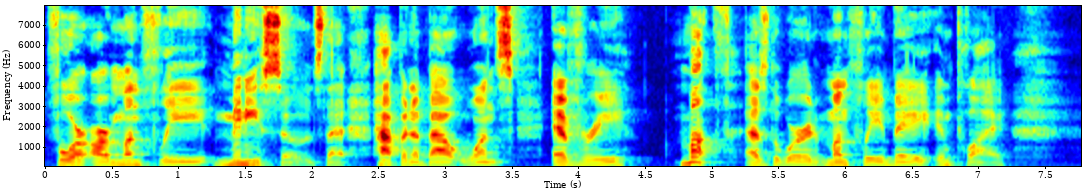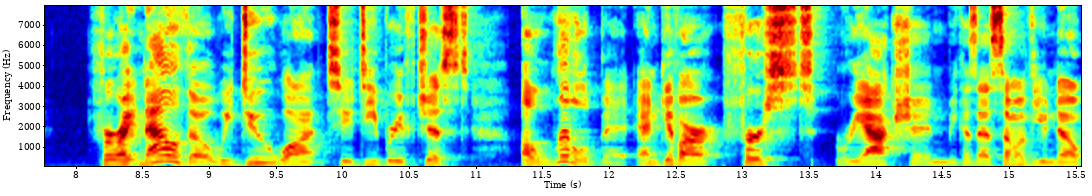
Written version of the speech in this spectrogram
for our monthly mini-sodes that happen about once every month, as the word monthly may imply. For right now, though, we do want to debrief just a little bit and give our first reaction because, as some of you know,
